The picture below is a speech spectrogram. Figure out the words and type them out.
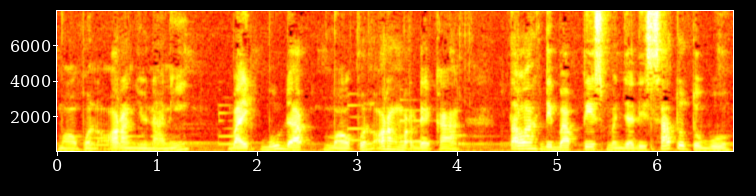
maupun orang Yunani, baik budak maupun orang merdeka, telah dibaptis menjadi satu tubuh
